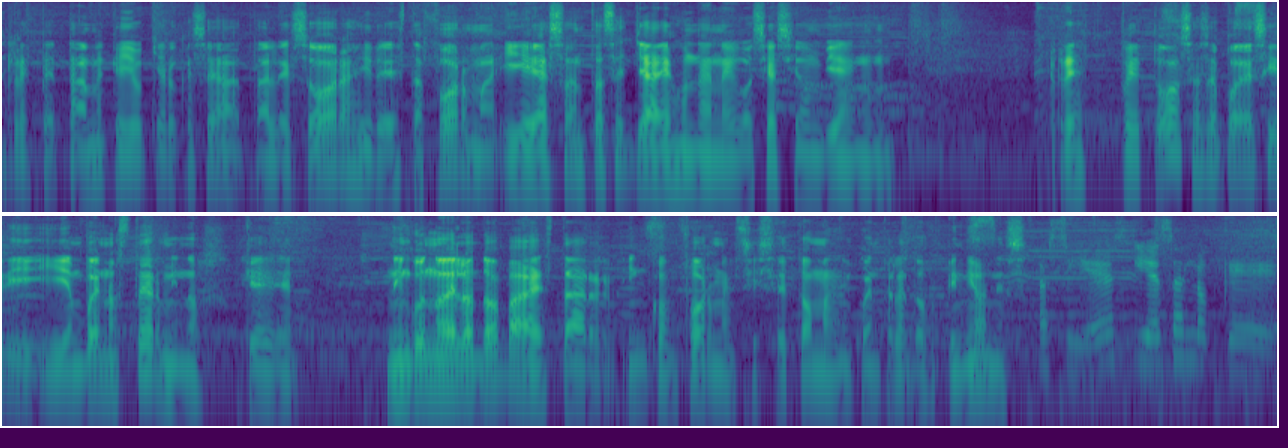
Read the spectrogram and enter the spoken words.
respetame que yo quiero que sea a tales horas y de esta forma. Y eso entonces ya es una negociación bien respetuosa, se puede decir, y, en buenos términos, que ninguno de los dos va a estar inconforme si se toman en cuenta las dos opiniones. Así es, y eso es lo que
